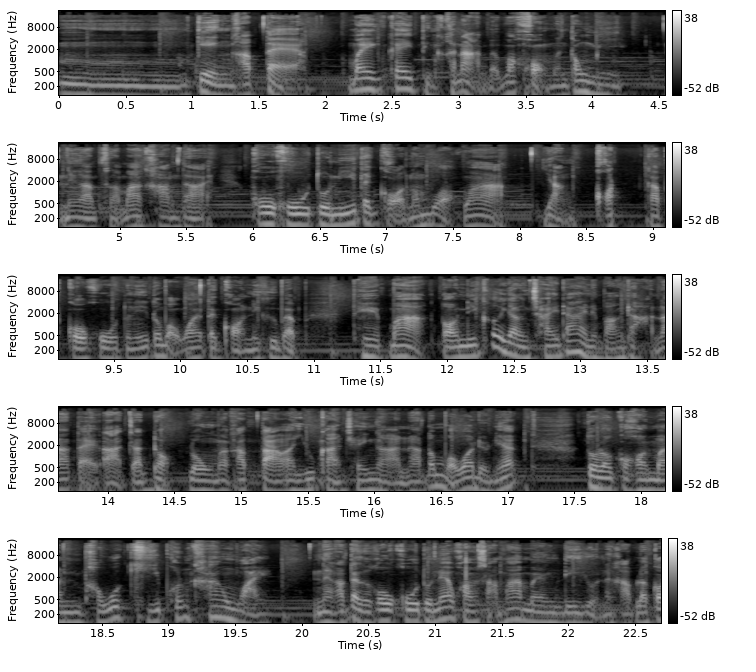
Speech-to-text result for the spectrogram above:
อืมเก่งครับแต่ไม่ใกล้ถึงขนาดแบบว่าของมันต้องมี นะครับสามารถข้ามได้โกคูตัวนี้แต่ก่อนต้องบอกว่าอย่างก๊อตครับโกคูตัวนี้ต้องบอกว่าแต่ก่อนนี้คือแบบเทพมาก ตอนนี้ก็ยังใช้ได้ในบางด่านนะแต่อาจจะดรอปลงนะครับตามอายุการใช้งานนะต้องบอกว่าเดี๋ยวนี้ตัวละครมัน power keep ค่อนข้างไวนะครับแต่โกคูตัวนี้ความสามารถมันยังดีอยู่นะครับแล้วก็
